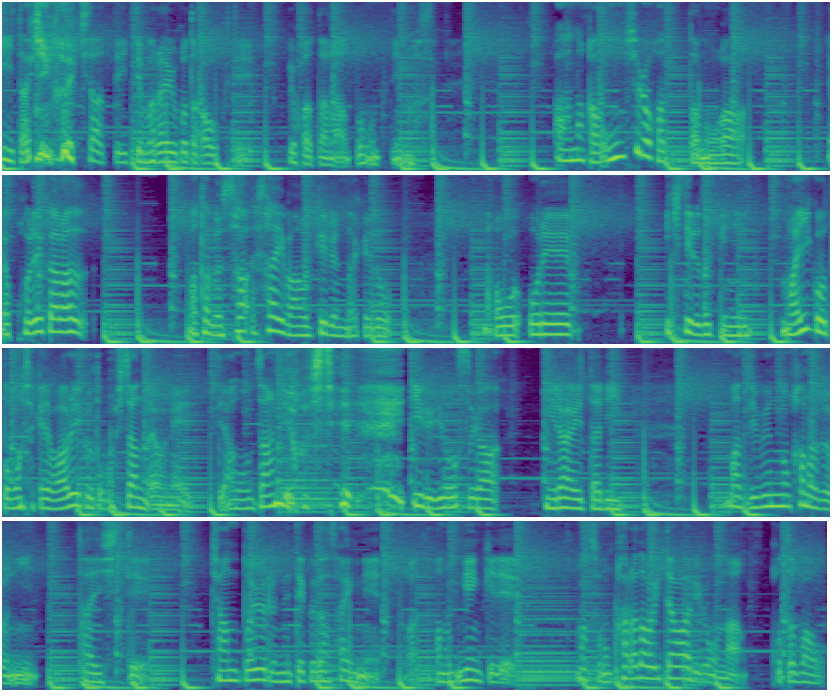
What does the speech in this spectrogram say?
いい体験ができたって言ってもらえることが多くてよかったなと思っています。あなんか面白かったのがいやこれから、まあ、多分裁判受けるんだけどなんか俺きてる時に、まあいいこともしたけど悪いこともしたんだよねってあの残業している様子が見られたり、まあ自分の彼女に対してちゃんと夜寝てくださいねとか、あの元気で、まあその体をいたわるような言葉を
